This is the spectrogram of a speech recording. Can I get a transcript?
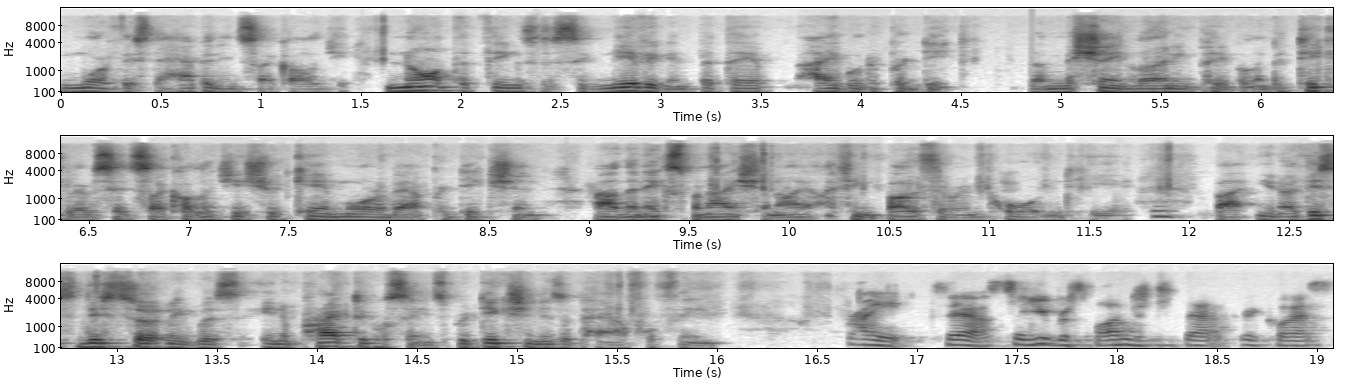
more of this to happen in psychology. Not that things are significant, but they're able to predict. The machine learning people, in particular, have said psychology should care more about prediction uh, than explanation. I, I, think both are important here. Mm. But you know, this this certainly was, in a practical sense, prediction is a powerful thing. Right. Yeah. So you responded to that request.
